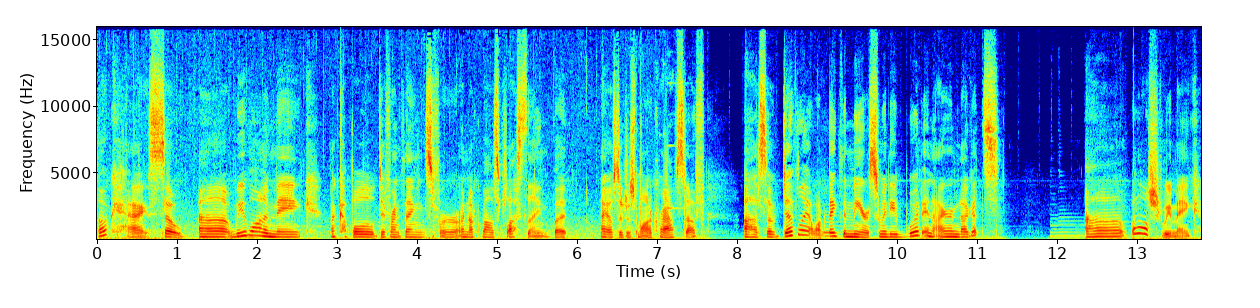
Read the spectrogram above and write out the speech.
Okay, so uh, we want to make a couple different things for a Nook Plus thing, but I also just want to craft stuff. Uh, so definitely I want to make the mirror, so we need wood and iron nuggets. Uh, what else should we make?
